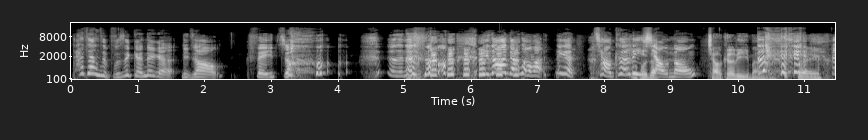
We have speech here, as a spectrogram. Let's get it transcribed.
他这样子不是跟那个你知道非洲？就是那时候，你知道我讲什么吗？那个巧克力小农，巧克力吗？对，对被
